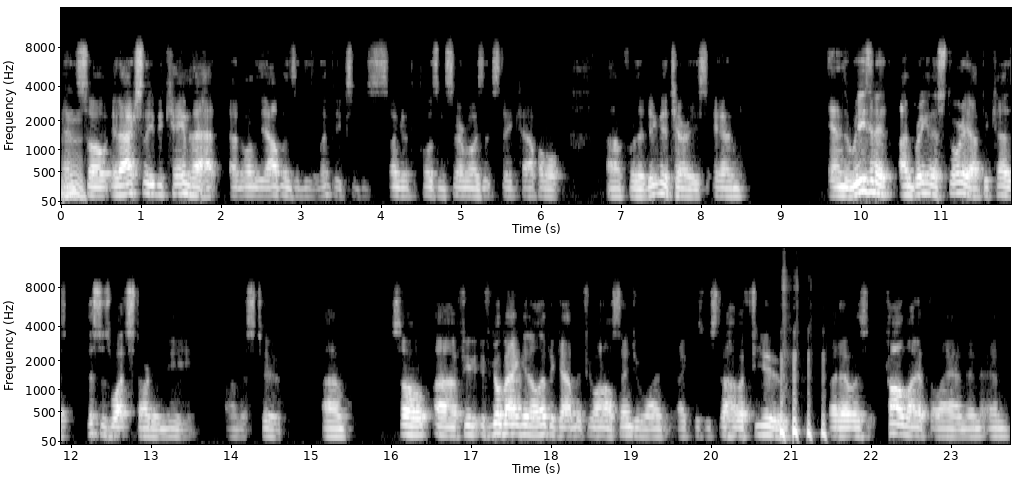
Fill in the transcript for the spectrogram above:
and Hmm. so it actually became that on one of the albums of the Olympics. It was sung at the closing ceremonies at state capitol uh, for the dignitaries, and and the reason it, I'm bringing this story up because this is what started me on this too. Um, so uh, if you if you go back and get an Olympic album, if you want, I'll send you one because we still have a few. but it was called "Light Up the Land" and and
